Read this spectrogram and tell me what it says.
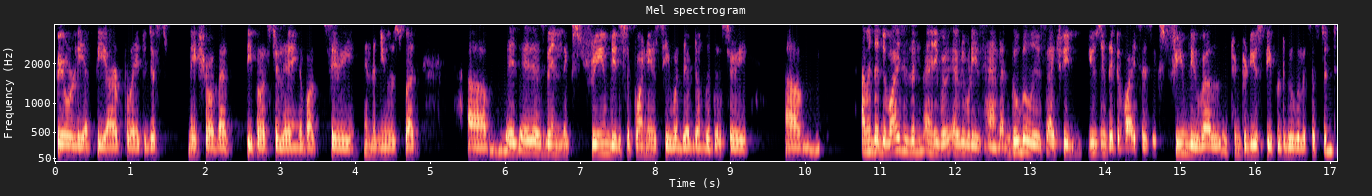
purely a pr play to just make sure that people are still hearing about siri in the news. But um, it, it, has been extremely disappointing to see what they've done with the siri. Um, I mean, the device is in everybody's hand, and Google is actually using the devices extremely well to introduce people to Google Assistant.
